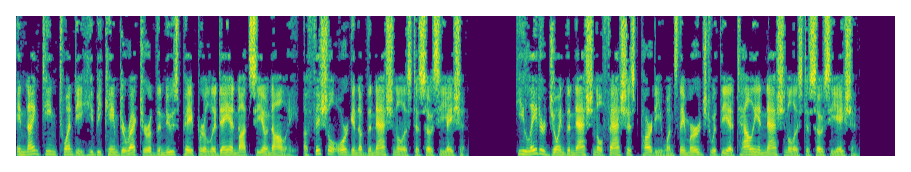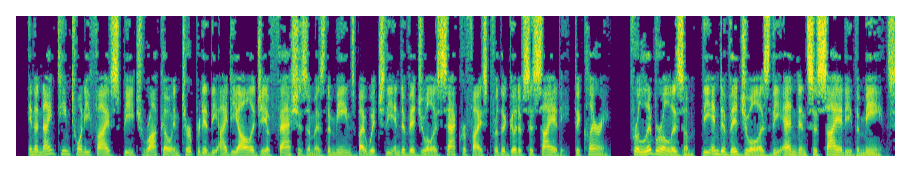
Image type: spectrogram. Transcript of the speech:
In 1920 he became director of the newspaper L'Idea Nazionale, official organ of the Nationalist Association. He later joined the National Fascist Party once they merged with the Italian Nationalist Association. In a 1925 speech Rocco interpreted the ideology of fascism as the means by which the individual is sacrificed for the good of society, declaring, "...for liberalism, the individual is the end and society the means."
